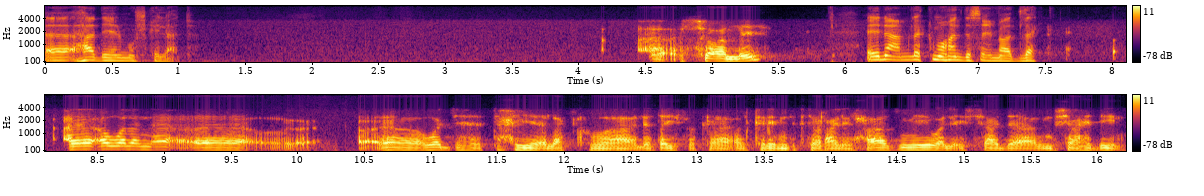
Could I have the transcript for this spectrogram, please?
آه، هذه المشكلات؟ السؤال لي؟ إي نعم لك مهندس عماد لك. اولا أوجه التحية لك ولضيفك الكريم دكتور علي الحازمي وللسادة المشاهدين.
